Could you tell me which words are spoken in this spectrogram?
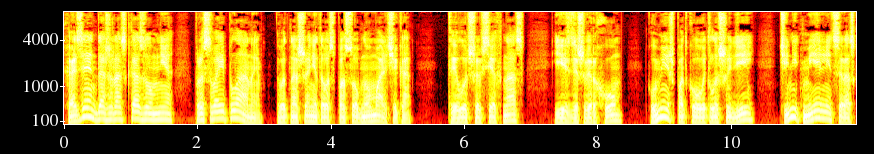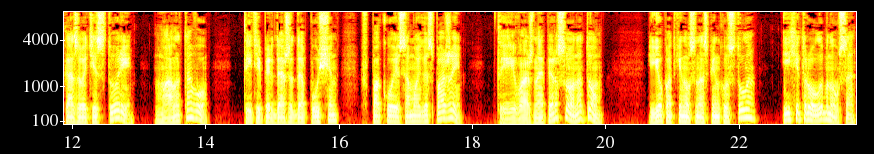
Хозяин даже рассказывал мне про свои планы в отношении этого способного мальчика. Ты лучше всех нас ездишь верхом, умеешь подковывать лошадей, чинить мельницы, рассказывать истории. Мало того, ты теперь даже допущен в покое самой госпожи. Ты важная персона, Том. Ее подкинулся на спинку стула и хитро улыбнулся.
